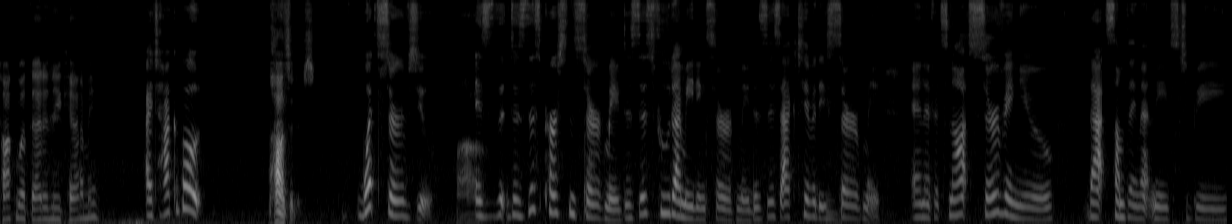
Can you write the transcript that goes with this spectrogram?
talk about that in the academy? I talk about Positives. what serves you. Uh, Is th- does this person serve me? Does this food I'm eating serve me? Does this activity serve me? And if it's not serving you, that's something that needs to be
